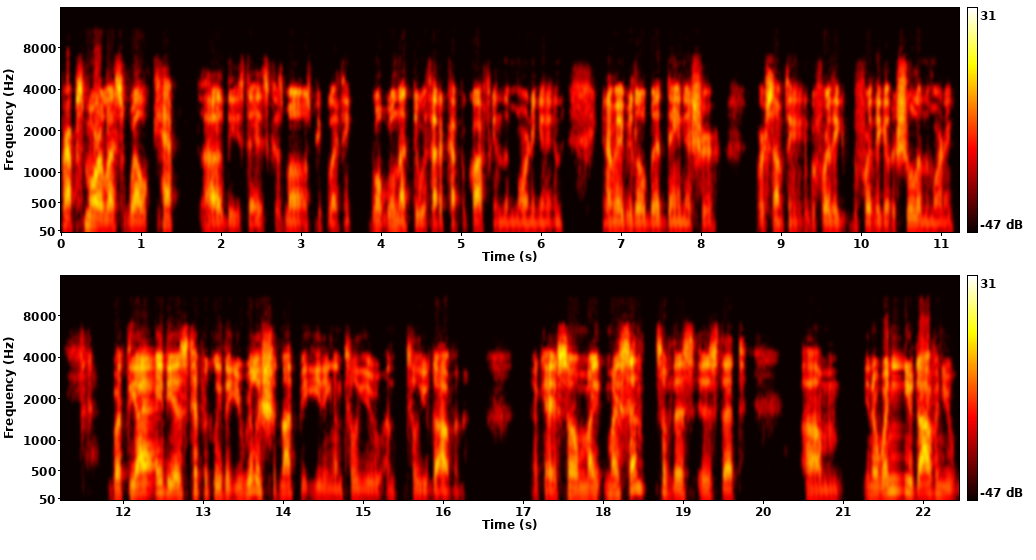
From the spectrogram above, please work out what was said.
perhaps more or less well kept uh, these days because most people, I think, will, will not do without a cup of coffee in the morning and, you know, maybe a little bit of Danish or, or something before they before they go to shul in the morning. But the idea is typically that you really should not be eating until you until you daven. Okay, so my my sense of this is that, um, you know, when you daven, you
